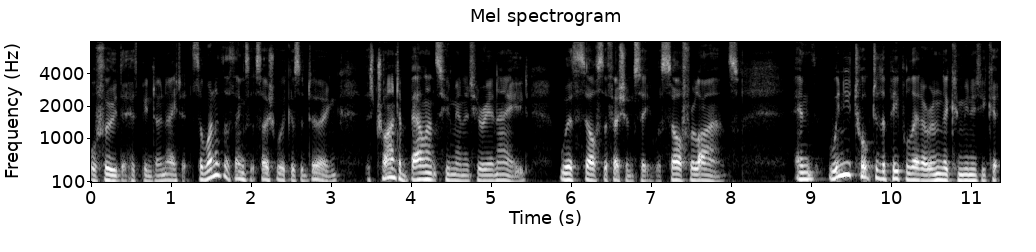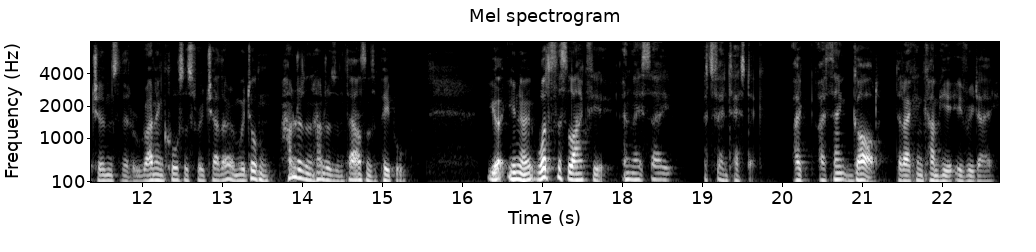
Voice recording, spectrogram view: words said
or food that has been donated. So one of the things that social workers are doing is trying to balance humanitarian aid with self-sufficiency, with self-reliance. And when you talk to the people that are in the community kitchens, that are running courses for each other, and we're talking hundreds and hundreds and thousands of people you, you know, what's this like for you? And they say, it's fantastic. I, I thank God that I can come here every day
